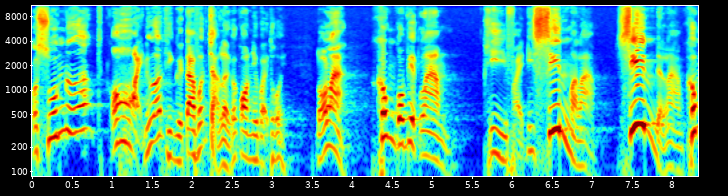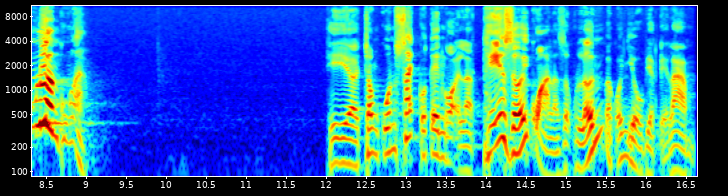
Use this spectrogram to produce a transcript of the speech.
Có xuống nữa, có hỏi nữa thì người ta vẫn trả lời các con như vậy thôi. Đó là không có việc làm thì phải đi xin mà làm. Xin để làm, không lương cũng làm thì ờ, trong cuốn sách có tên gọi là thế giới quả là rộng lớn và có nhiều việc để làm,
